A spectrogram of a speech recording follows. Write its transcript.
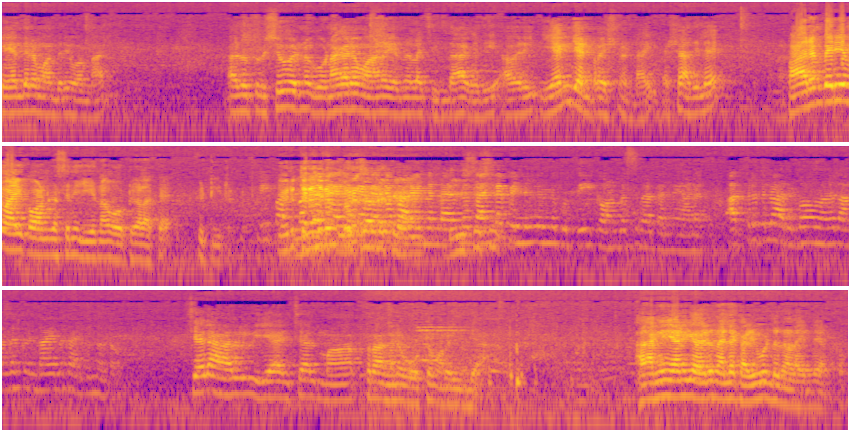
കേന്ദ്രമന്ത്രി വന്നാൽ അത് തൃശ്ശൂരിന് ഗുണകരമാണ് എന്നുള്ള ചിന്താഗതി അവരിൽ യങ് ജനറേഷൻ ഉണ്ടായി പക്ഷെ അതിലെ പാരമ്പര്യമായി കോൺഗ്രസിന് ചെയ്യുന്ന വോട്ടുകളൊക്കെ കിട്ടിയിട്ടുണ്ട്. ഒരു തെരഞ്ഞെടുപ്പ് തന്റെ പിന്നിൽ നിന്ന് കുത്തി കോൺഗ്രസുകാർ തന്നെയാണ്. അത്തരത്തിലുള്ള അനുഭവമാണ് താങ്കൾക്ക് ഉണ്ടായെന്ന് കരുതുന്നുണ്ടോ? ചില ആളുകൾ വിചാരിച്ചാൽ മാത്രം അങ്ങനെ വോട്ട് മറിയില്ല. അങ്ങനെയാണെങ്കിൽ അവർ നല്ല കഴിവുണ്ട് എന്നാണ് എന്റെ അർത്ഥം.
